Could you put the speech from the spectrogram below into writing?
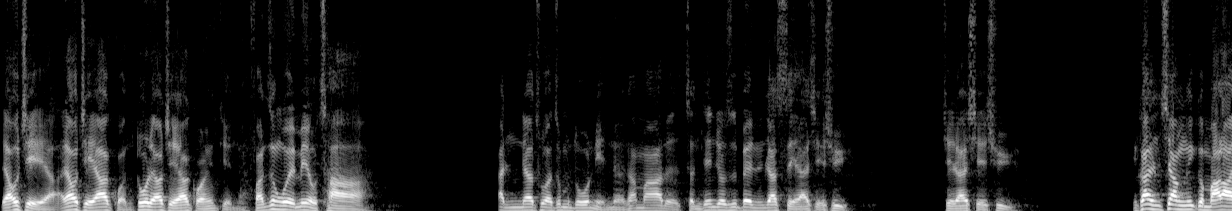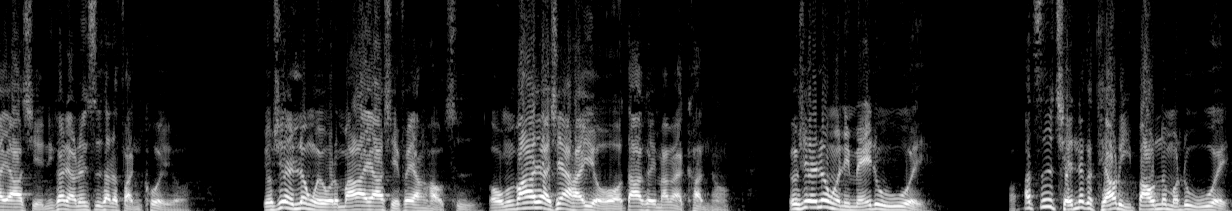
了解呀，了解阿管，多了解阿管一点呢。反正我也没有差，啊看人家出来这么多年了，他妈的，整天就是被人家写来写去，写来写去。你看，像那个麻辣鸭血，你看聊天室他的反馈哦。有些人认为我的麻辣鸭血非常好吃，我们麻辣鸭现在还有哦，大家可以买买看哦。有些人认为你没入味哦，啊，之前那个调理包那么入味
